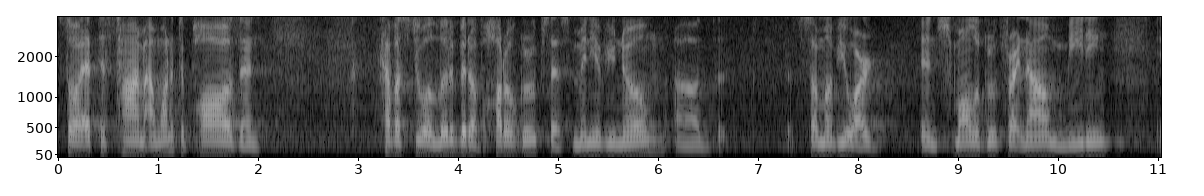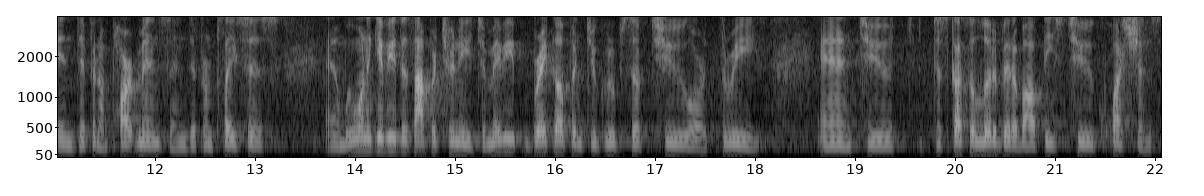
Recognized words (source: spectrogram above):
So at this time, I wanted to pause and have us do a little bit of huddle groups. As many of you know, uh, some of you are in smaller groups right now, meeting in different apartments and different places. And we want to give you this opportunity to maybe break up into groups of two or three and to discuss a little bit about these two questions.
